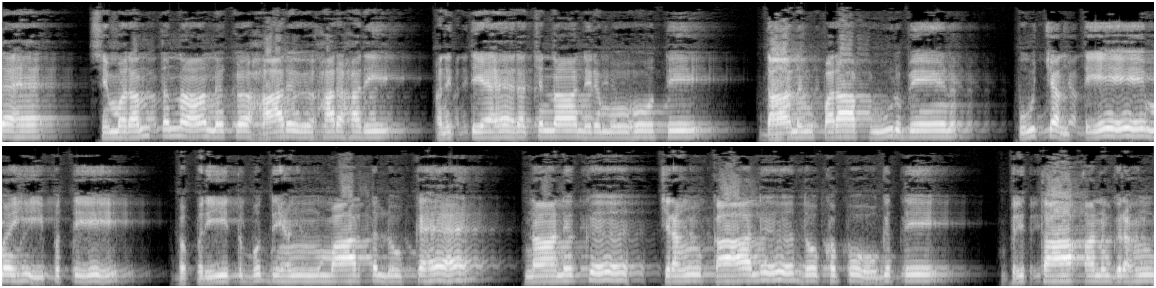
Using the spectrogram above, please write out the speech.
ਹੈ ਸਿਮਰੰਤ ਨਾਨਕ ਹਰ ਹਰ ਹਰੇ ਅਨਿਤਯ ਰਚਨਾ ਨਿਰਮੋਹ ਤੇ ਦਾਨੰ ਪਰਾ ਪੂਰਬੇਣ ਪੂਚੰਤੇ ਮਹੀਪਤੇ, ਵਿਪਰੀਤ ਬੁੱਧਿਹੰ ਮਾਰਤ ਲੋਕਹਿ, ਨਾਨਕ ਚਿਰੰਕਾਲ ਦੁਖ ਭੋਗ ਤੇ ਬ੍ਰਿਥਾ ਅਨੁਗ੍ਰਹੰ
